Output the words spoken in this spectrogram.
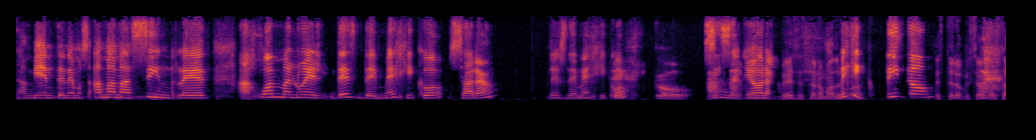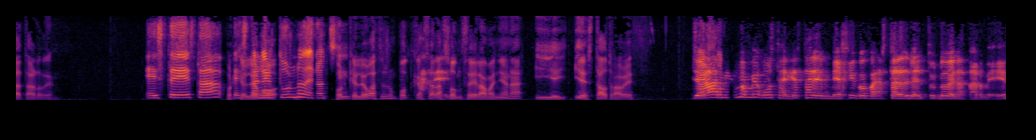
También tenemos a Mamá Sin Red, a Juan Manuel desde México. Sara, desde México. México. Sí, señora. ¿Ves? Este no madruga. México, lindo. Este es lo que se acuesta tarde. Este está, Porque está en luego- el turno de noche. Porque luego haces un podcast a las 11 de la mañana y, y está otra vez. Yo ahora mismo me gustaría estar en México para estar en el turno de la tarde. Eh,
